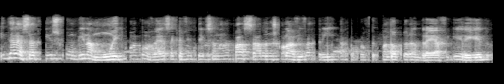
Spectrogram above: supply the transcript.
Interessante que isso combina muito com a conversa que a gente teve semana passada na Escola Viva 30 com a doutora Andréa Figueiredo.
